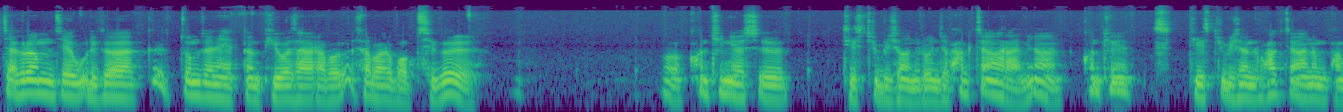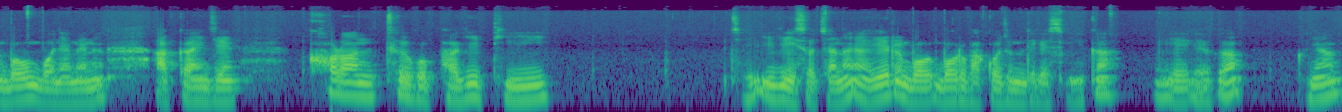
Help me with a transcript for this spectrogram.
자, 그럼 이제 우리가 그 좀 전에 했던 비오 사바르 법칙을 어, continuous distribution으로 이제 확장을 하면 continuous distribution으로 확장하는 방법은 뭐냐면은 아까 이제 current 곱하기 d 이게 있었잖아요. 얘를 뭐, 뭐로 바꿔주면 되겠습니까? 얘가 그냥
